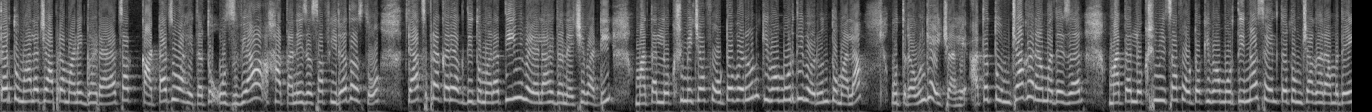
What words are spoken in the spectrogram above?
तर तुम्हाला ज्याप्रमाणे घड्याळाचा काटा जो आहे तर तो उजव्या हाताने जसा फिरत असतो त्याच प्रकारे अगदी तुम्हाला तीन वेळेला ही धण्याची वाटी माता लक्ष्मीच्या फोटोवरून किंवा मूर्तीवरून तुम्हाला उतरवून घ्यायची आहे. आता तुमच्या घरामध्ये जर माता लक्ष्मीचा फोटो किंवा मूर्ती नसेल तर तुमच्या घरामध्ये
